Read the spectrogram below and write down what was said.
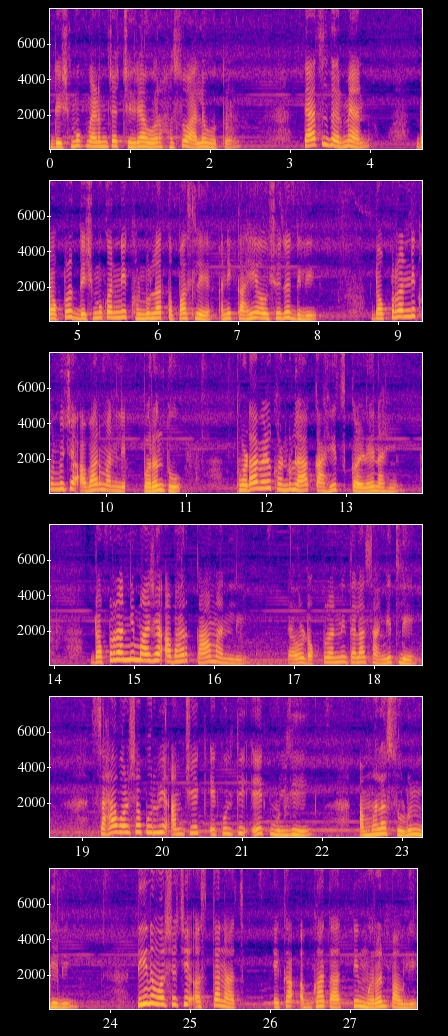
देशमुख मॅडमच्या चेहऱ्यावर हसू आलं होतं. त्याच दरम्यान डॉक्टर देशमुखांनी खंडूला तपासले आणि काही औषधं दिली. डॉक्टरांनी खंडूचे आभार मानले. परंतु थोडा वेळ खंडूला काहीच कळले नाही. डॉक्टरांनी माझे आभार का मानले? त्यावर डॉक्टरांनी त्याला सांगितले सहा वर्षापूर्वी आमची एक एकुलती एक मुलगी आम्हाला सोडून गेली. तीन वर्षाची असतानाच एका अपघातात ती मरण पावली.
